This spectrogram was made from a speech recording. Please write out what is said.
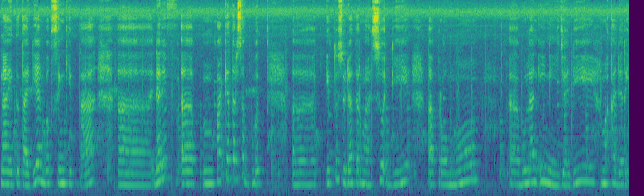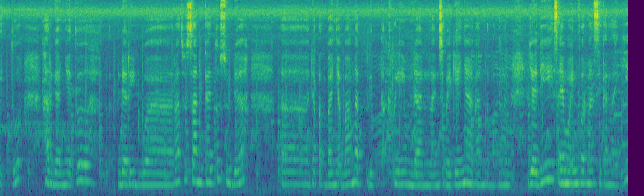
Nah itu tadi unboxing kita uh, dari uh, paket tersebut uh, itu sudah termasuk di uh, promo uh, bulan ini. Jadi maka dari itu harganya itu dari 200-an itu sudah uh, dapat banyak banget lip cream dan lain sebagainya kan teman-teman. Jadi saya mau informasikan lagi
